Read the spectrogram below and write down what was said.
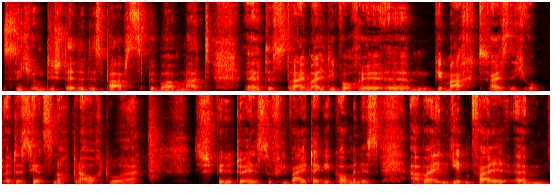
sich um die Stelle des Papstes beworben hat, äh, das dreimal die Woche ähm, gemacht. Ich weiß nicht, ob er das jetzt noch braucht, wo er spirituell so viel weitergekommen ist. Aber in jedem Fall, ähm,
